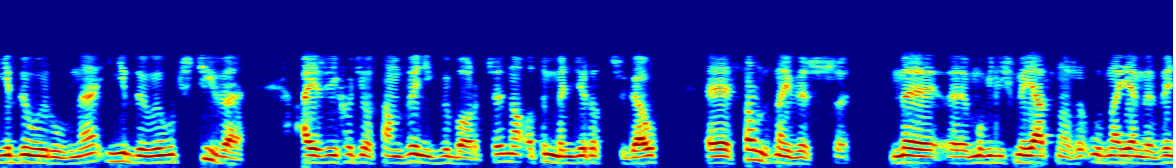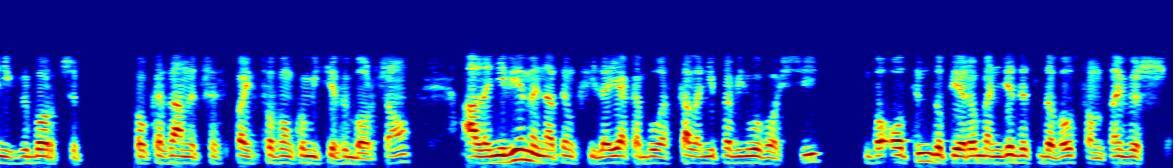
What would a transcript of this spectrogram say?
nie były równe i nie były uczciwe. A jeżeli chodzi o sam wynik wyborczy, no o tym będzie rozstrzygał e, Sąd Najwyższy. My mówiliśmy jasno, że uznajemy wynik wyborczy pokazany przez Państwową Komisję Wyborczą, ale nie wiemy na tę chwilę, jaka była skala nieprawidłowości, bo o tym dopiero będzie decydował Sąd Najwyższy.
